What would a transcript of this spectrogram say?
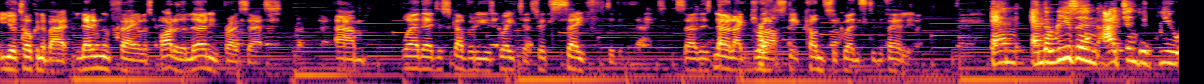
You're talking about letting them fail as part of the learning process, um, where their discovery is greater. So it's safe to do that. So there's no like drastic consequence to the failure. And and the reason I tend to view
